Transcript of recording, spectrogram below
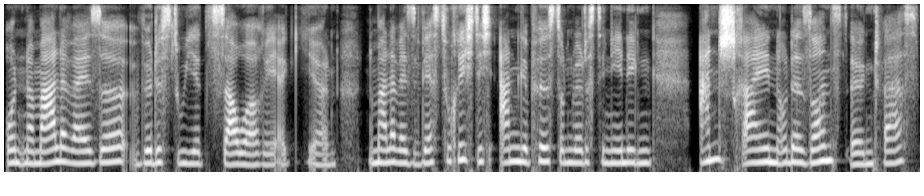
Und normalerweise würdest du jetzt sauer reagieren. Normalerweise wärst du richtig angepisst und würdest denjenigen anschreien oder sonst irgendwas.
